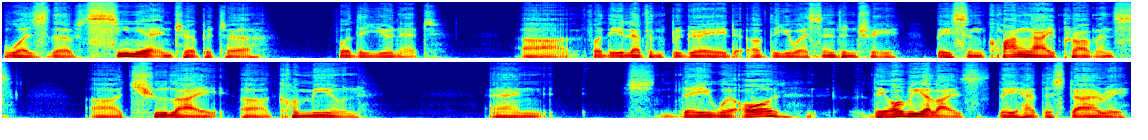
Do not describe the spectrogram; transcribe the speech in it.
was the senior interpreter for the unit uh, for the 11th Brigade of the U.S. Infantry based in Quang Ngai Province, uh, Chu Lai Commune, and they were all they all realized they had this diary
